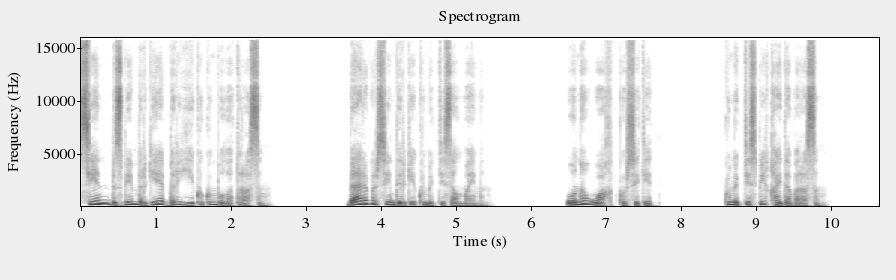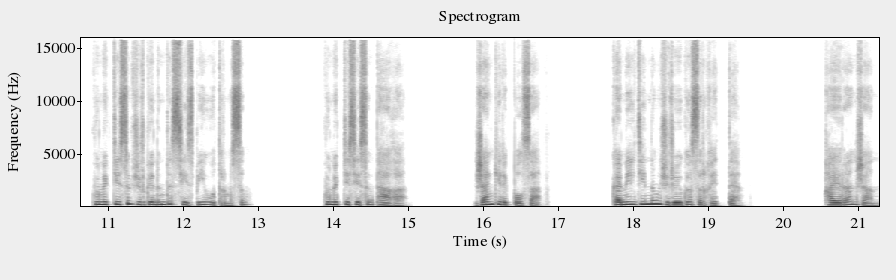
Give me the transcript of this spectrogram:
Сен бізбен бірге бір екі күн бола тұрасың. Бәрібір сендерге көмектесе алмаймын. Оны уақыт көрсетеді. Көмектеспей қайда барасың? Көмектесіп жүргеніңді сезбей отырмысың? Көмектесесің тағы. Жан керек болса. Камелдиннің жүрегі зырқ етті. Қайран жан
